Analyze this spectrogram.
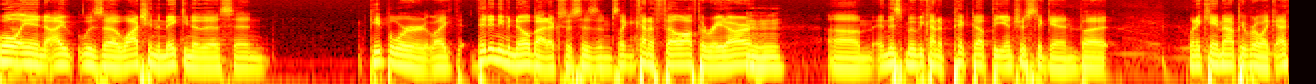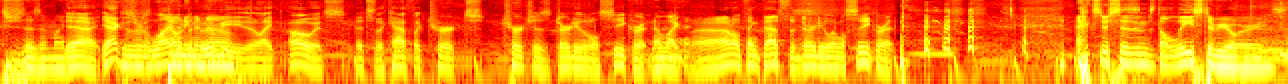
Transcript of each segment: Well, and I was uh, watching the making of this, and people were like, they didn't even know about exorcisms. Like it kind of fell off the radar. Mm-hmm. Um, and this movie kind of picked up the interest again. But when it came out, people were like, exorcism. Like, Yeah, yeah, because there's a line in the even know. movie. They're like, "Oh, it's it's the Catholic Church Church's dirty little secret," and I'm like, uh, "I don't think that's the dirty little secret." exorcism's the least of your worries.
